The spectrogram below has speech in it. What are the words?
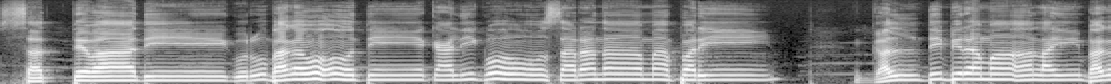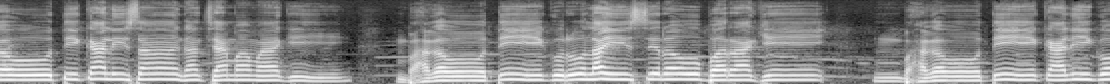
सत्यवादी गुरु भगवती कालीको शरणमा परि गल्ती बिरामलाई भगवती कालीसँग क्षमा मागी भगवती गुरुलाई शिर उप राखी भगवती कालीको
